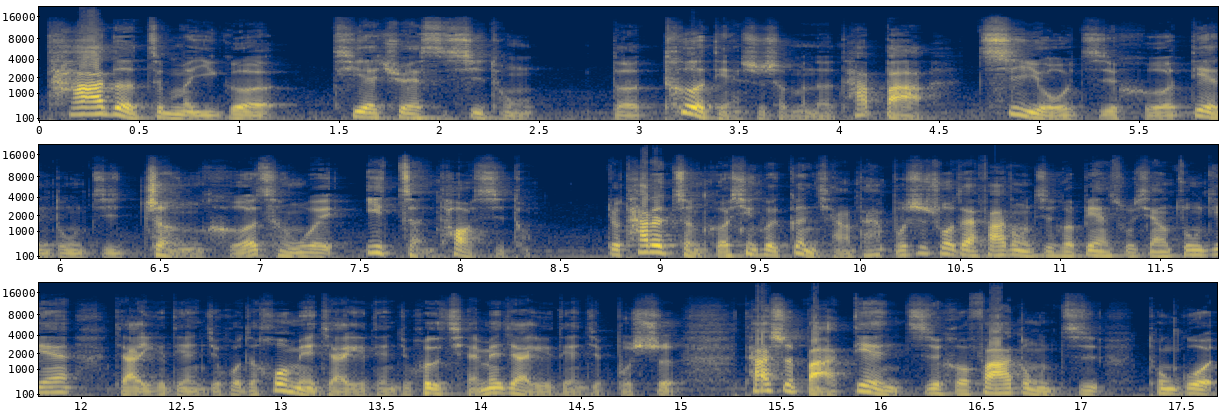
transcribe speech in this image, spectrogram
它的这么一个 THS 系统的特点是什么呢？它把汽油机和电动机整合成为一整套系统。就它的整合性会更强，它不是说在发动机和变速箱中间加一个电机，或者后面加一个电机，或者前面加一个电机，不是，它是把电机和发动机通过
